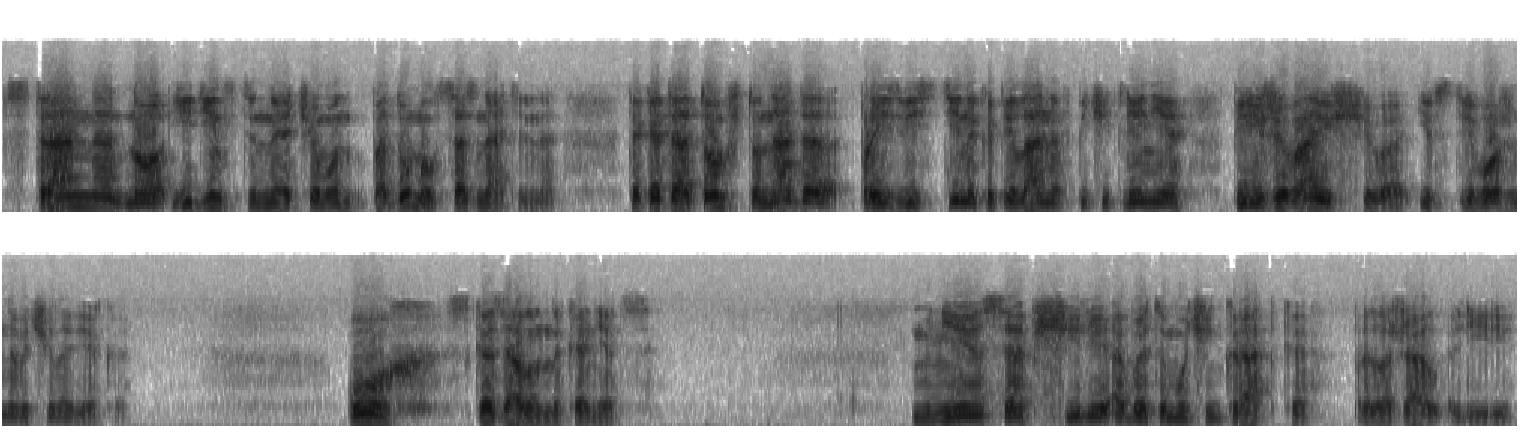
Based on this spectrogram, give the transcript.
Странно, но единственное, о чем он подумал сознательно, так это о том, что надо произвести на капеллана впечатление переживающего и встревоженного человека. «Ох», — сказал он наконец, — «мне сообщили об этом очень кратко», — продолжал Лири,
